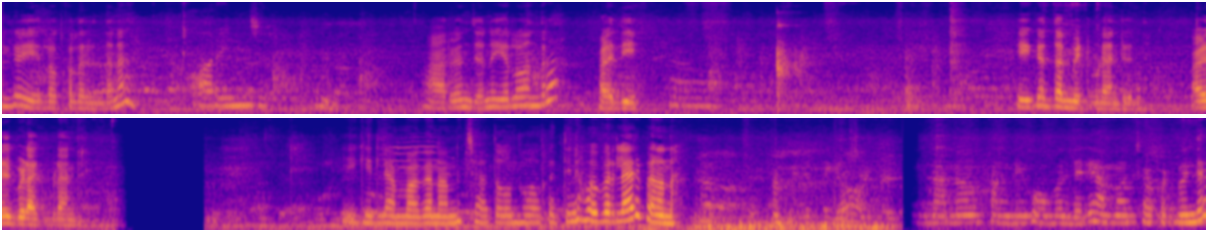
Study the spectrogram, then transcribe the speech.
ಈಗ ಯೆಲ್ಲೋ ಕಲರಿಂದನಾ ಆರೆಂಜ್ ಆರೆಂಜನ ಎಲ್ಲೋ ಅಂದ್ರೆ ಹಳದಿ. ಈಗ ದಮ್ ಇಟ್ಬಿಡನ್ರಿ ಹಳದಿ ಬಿಡಾಕ್ ಬಿಡನ್ರಿ. ಈಗ ಇಲ್ಲಿ ಅಮ್ಮಾಗ ನಾನು ಚಾ ತಗೊಂಡು ಹೋಗಕತ್ತೀನಿ. ಹೋಗಿ ಬರ್ಲಾರಿಪ್ಪ ನಾನು ನಾನು ಅಂಗಡಿಗೆ ಹೋಗಿ ಬಂದೆ ರೀ. ಅಮ್ಮ ಚಾ ಕೊಟ್ಟು ಬಂದೆ.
